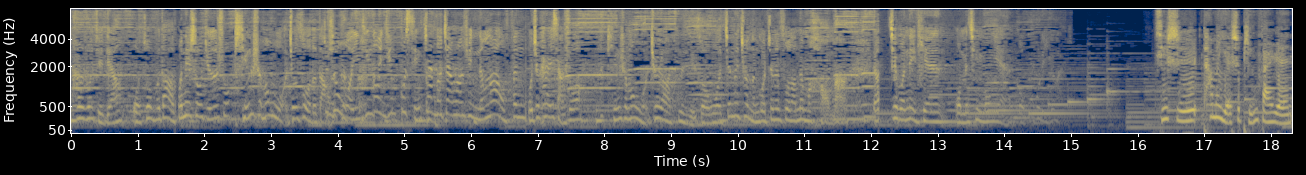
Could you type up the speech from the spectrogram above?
他说说姐姐，我做不到。我那时候觉得说，凭什么我就做得到？就是我已经都已经不行，站都站不上去，你能不能让我分？我就开始想说，那凭什么我就要自己做？我真的就能够真的做到那么好吗？然后结果那天我们庆功宴，给我哭了一晚上。其实他们也是平凡人，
